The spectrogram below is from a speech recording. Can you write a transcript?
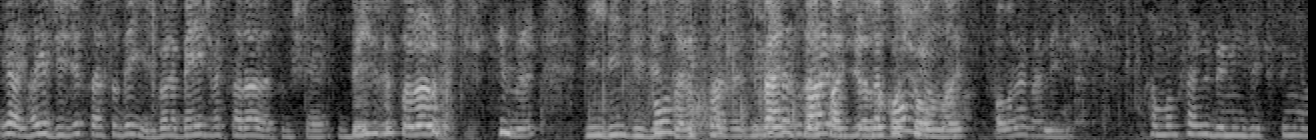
Ya hayır cici sarısı değil. Böyle bej ve sarı arası bir şey. Bej ve sarı arası bir şey mi? Bildiğin cici Soft bir sarısı. sarı. Cici Bence sarısı sarı daha saçlarına cırtlak hoş olmuyor mu? olmaz. Bana ver ben deneyeyim. Tamam sen de deneyeceksin ya.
